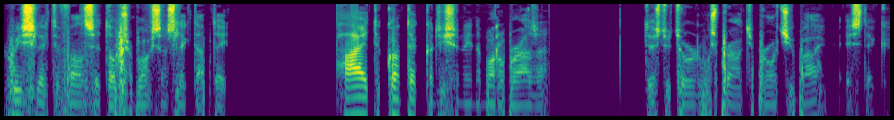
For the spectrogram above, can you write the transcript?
Reselect the file set option box and select update. Hide the contact condition in the model browser. This tutorial was proud to brought to you by ESTEQ.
